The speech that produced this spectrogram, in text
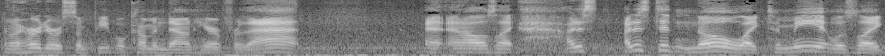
and I heard there were some people coming down here for that. And, and, I was like, I just, I just didn't know. Like to me, it was like,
